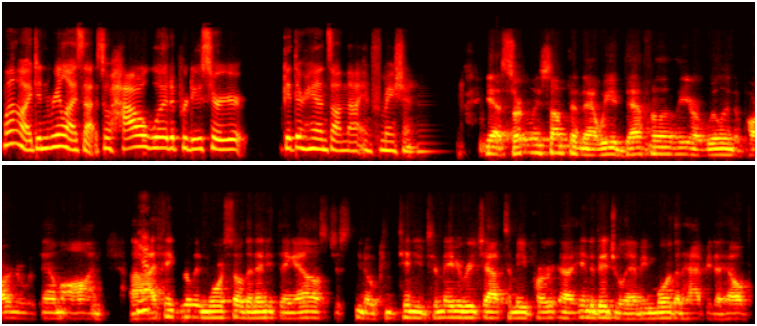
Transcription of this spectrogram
Well, I didn't realize that. So how would a producer get their hands on that information? Yeah, certainly something that we definitely are willing to partner with them on. Uh, I think really more so than anything else, just you know, continue to maybe reach out to me per, uh, individually. I'd be more than happy to help.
